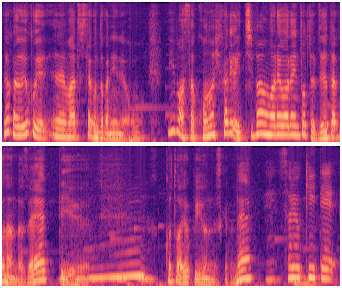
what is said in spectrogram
だからよくえー松下君とかに言うのよ今さこの光が一番我々にとって贅沢なんだぜっていうことはよく言うんですけどね。えそれを聞いて、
